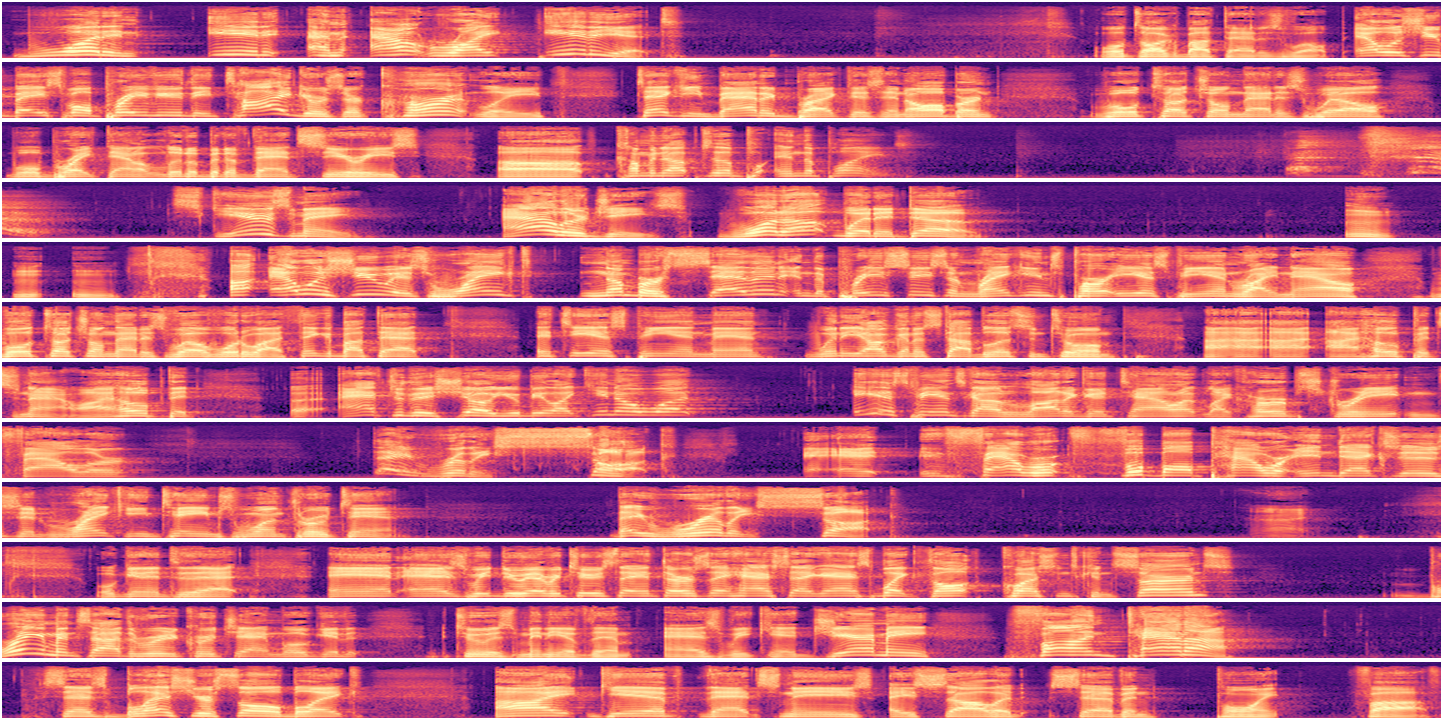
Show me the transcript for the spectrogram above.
What an idiot, an outright idiot. We'll talk about that as well. LSU baseball preview. The Tigers are currently taking batting practice in Auburn. We'll touch on that as well. We'll break down a little bit of that series uh, coming up to the in the plains. Excuse me. Allergies. What up with it, though? Mm, mm, mm. Uh, LSU is ranked number seven in the preseason rankings per ESPN right now. We'll touch on that as well. What do I think about that? It's ESPN, man. When are y'all going to stop listening to them? I, I, I hope it's now. I hope that uh, after this show, you'll be like, you know what? ESPN's got a lot of good talent like Herbstreit and Fowler. They really suck at football power indexes and ranking teams 1 through 10. They really suck. All right. We'll get into that. And as we do every Tuesday and Thursday, hashtag Ask Blake, thought, questions, concerns. Bring them inside the Rudy Crew chat, and we'll get to as many of them as we can. Jeremy Fontana says, Bless your soul, Blake. I give that sneeze a solid 7.5.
